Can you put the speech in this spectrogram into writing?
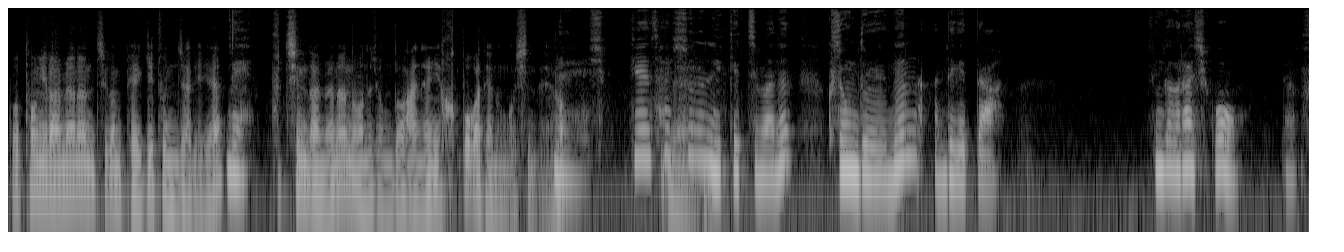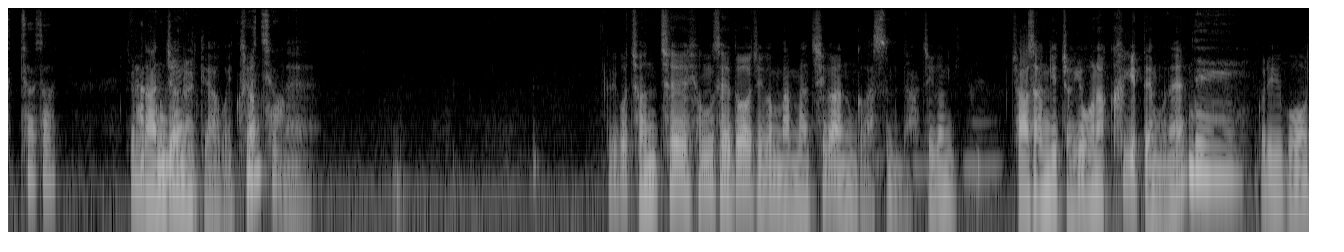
보통이라면은 지금 백이 둔 자리에 네. 붙인다면은 어느 정도 안양이 확보가 되는 곳인데요. 네, 쉽게 살 네. 수는 있겠지만은 그 정도는 안 되겠다 생각을 하시고 붙여서 지금 난전을 꾀하고 있죠. 그렇죠. 네. 그리고 전체 형세도 지금 만만치가 않은 것 같습니다. 지금 좌상기 쪽이 워낙 크기 때문에 네, 그리고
